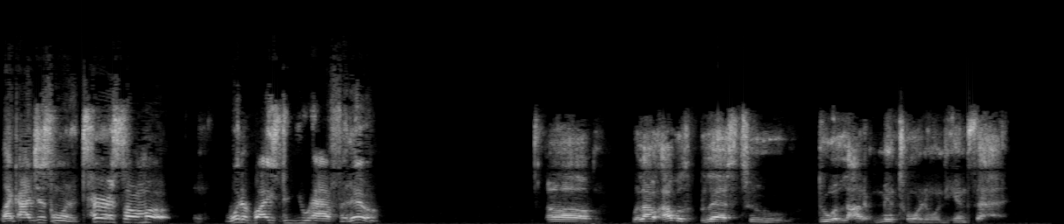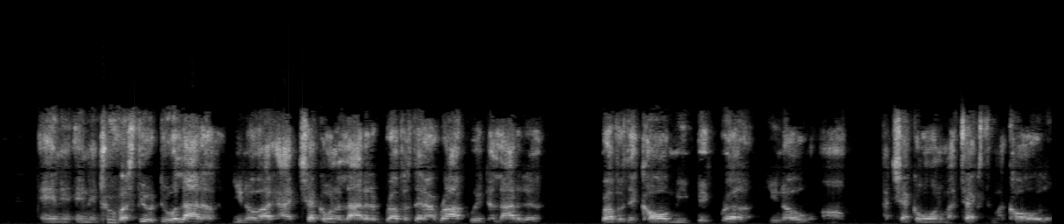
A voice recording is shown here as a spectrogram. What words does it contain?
Like I just want to tear some up what advice do you have for them? Um, well, I, I, was blessed to do a lot of mentoring on the inside. And, and in truth, I still do a lot of, you know, I, I, check on a lot of the brothers that I rock with, a lot of the brothers that call me big bruh, you know, um, I check on them, I text them, I call them.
